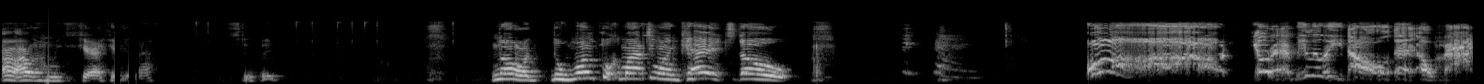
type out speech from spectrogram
Oh, I don't know how many you can carry. I can't do math. Stupid. No, the one Pokemon I actually want to catch, though. Oh, you let me really know that oh, don't matter.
